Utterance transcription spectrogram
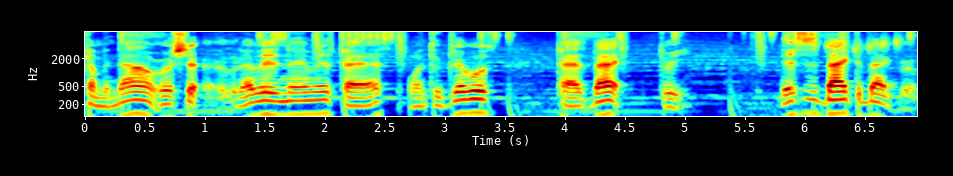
Coming down, whatever his name is, pass, one, two dribbles, pass back, three. This is back to back, bro.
